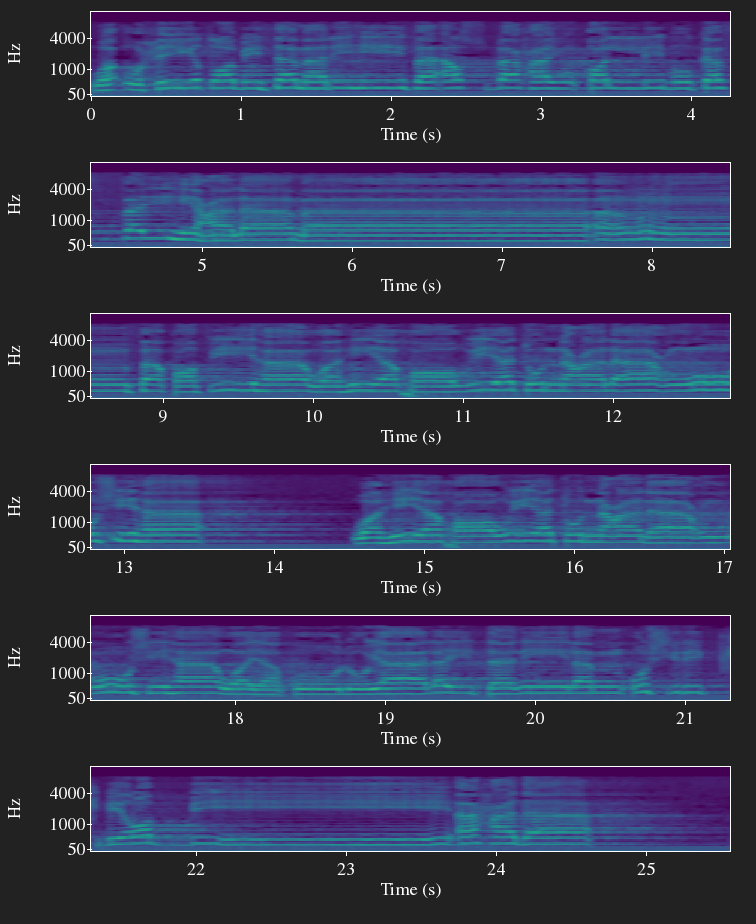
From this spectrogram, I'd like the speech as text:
وَأُحِيطَ بِثَمَرِهِ فَأَصْبَحَ يُقَلِّبُ كَفَّيْهِ عَلَىٰ مَا أَنفَقَ فِيهَا وَهِيَ خَاوِيَةٌ عَلَىٰ عُرُوشِهَا وهي خاوية على عروشها ويقول يا ليتني لم أشرك بربي أحدا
